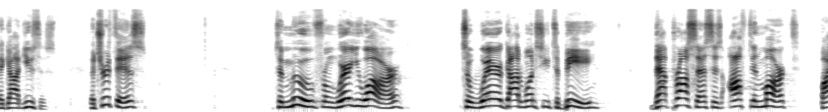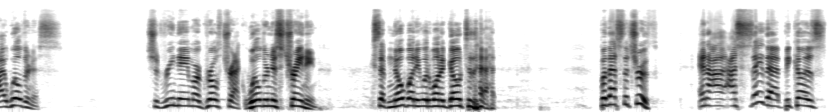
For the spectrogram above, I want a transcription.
that God uses. The truth is, to move from where you are to where God wants you to be, that process is often marked by wilderness. Should rename our growth track wilderness training, except nobody would want to go to that. But that's the truth. And I, I say that because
